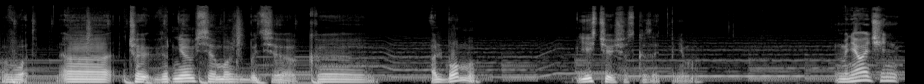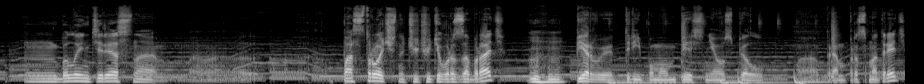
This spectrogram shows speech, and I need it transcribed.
Вот. что, вернемся, может быть, э, к альбому? Есть что еще сказать по нему? Мне очень было интересно э, построчно чуть-чуть его разобрать. Угу. Первые три, по-моему, песни я успел э, прям просмотреть.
